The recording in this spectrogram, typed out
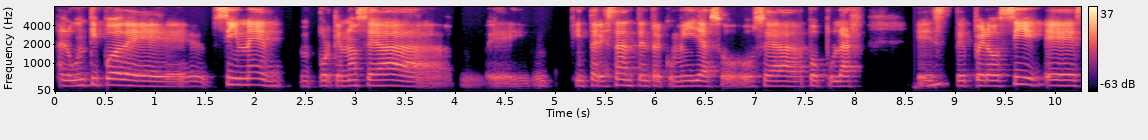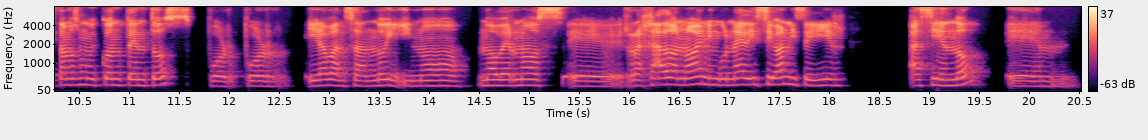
algún tipo de cine porque no sea eh, interesante, entre comillas, o, sea popular. Este, pero sí, eh, estamos muy contentos por, por ir avanzando y, no, no habernos eh, rajado ¿no? en ninguna edición y seguir haciendo em,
